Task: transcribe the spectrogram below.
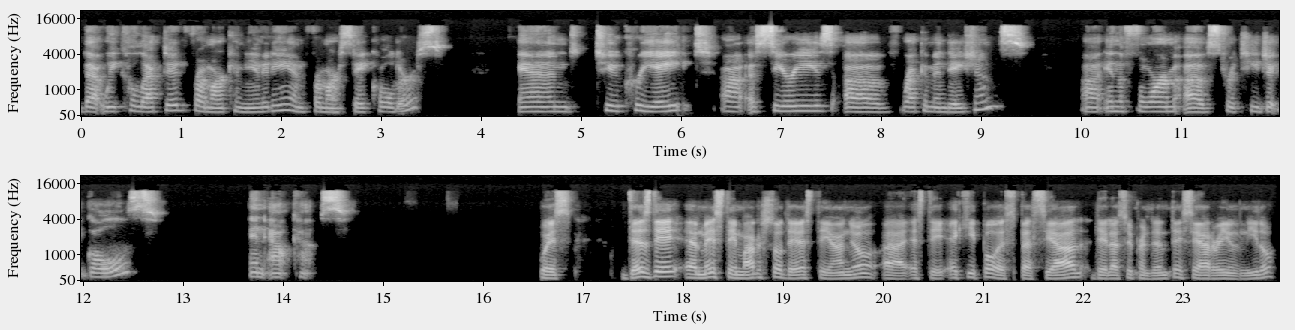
that we collected from our community and from our stakeholders, and to create uh, a series of recommendations uh, in the form of strategic goals and outcomes. Pues Desde el mes de marzo de este año, uh, este equipo especial de la superintendente se ha reunido.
